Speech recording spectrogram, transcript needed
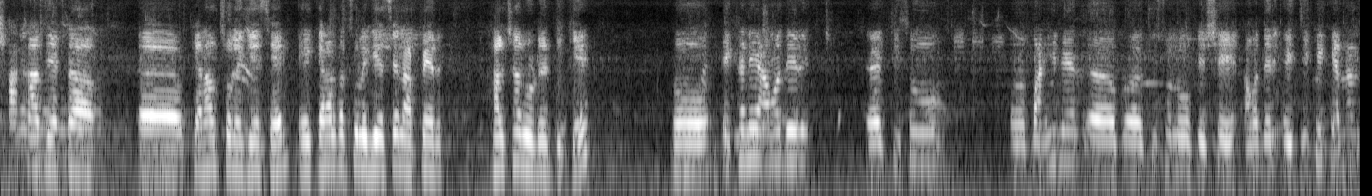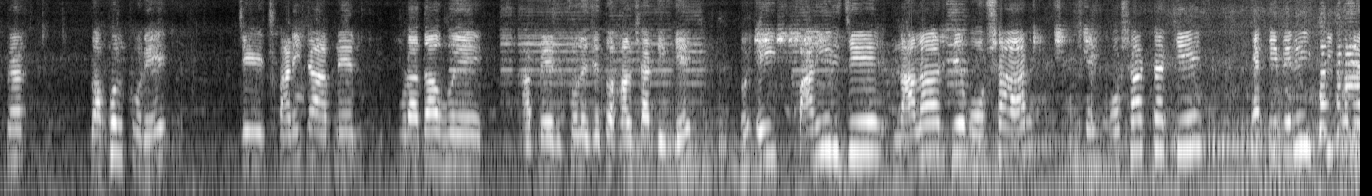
শাখা যে একটা ক্যানাল চলে গিয়েছেন এই ক্যানালটা চলে গিয়েছেন আপনার হালসা রোডের দিকে। তো এখানে আমাদের কিছু বাহিরের কিছু লোক এসে আমাদের এই জিকে ক্যানালটা দখল করে যে পানিটা আপনার পোড়াদাও হয়ে আপনার চলে যেত হালসার দিকে। তো এই পানির যে নালার যে ওষার সেই ওষারটাকে একেবারেই চিকনে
